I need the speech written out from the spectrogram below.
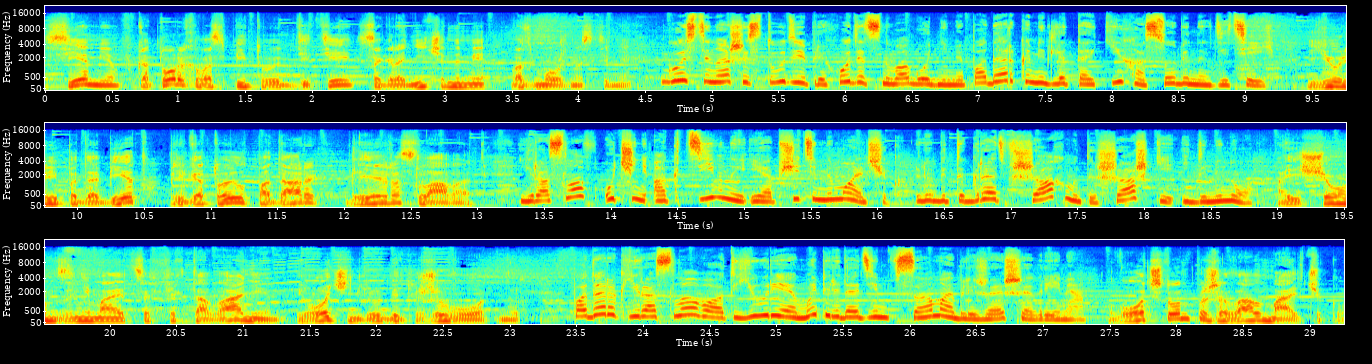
семьям, в которых воспитывают детей с ограниченными возможностями. Гости нашей студии приходят с новогодними подарками для таких особенных детей. Юрий Подобед приготовил подарок для Ярослава. Ярослав очень активный и общительный мальчик, любит играть в шахматы, шашки и домино. А еще он занимается фехтованием и очень любит животных. Подарок Ярославу от Юрия мы передадим в самое ближайшее время. Вот что он пожелал мальчику.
